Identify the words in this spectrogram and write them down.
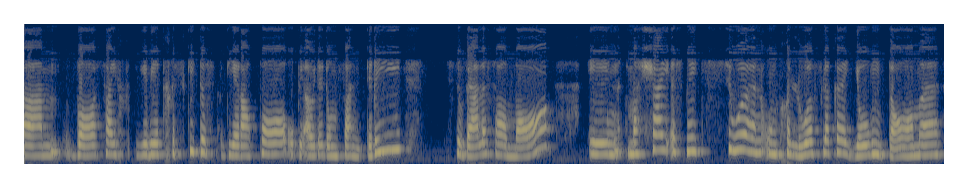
Ehm um, waar sy jy weet geskiet is deur haar pa op die ouderdom van 3 sowel as haar ma en Mashay is net so 'n ongelooflike jong dame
